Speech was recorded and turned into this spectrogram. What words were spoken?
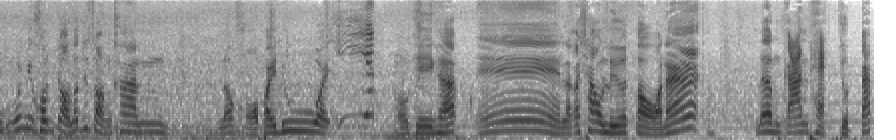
กเว้ยมีคนจอดรถที่สองคัน เราขอไปด้วยเอียดโอเคครับเออแล้วก็เช่าเรือต่อนะ เริ่มการแท็กจุดแป๊บ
